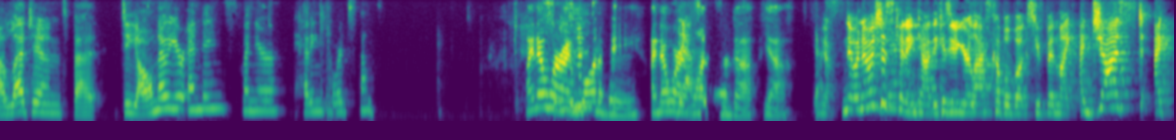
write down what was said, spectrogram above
a legend, but do y'all know your endings when you're heading towards them? I know where I want to be. I know where Yes. I want to end up. Yeah. Yeah. No, and I was just kidding, Kathy, because you know your last couple books, you've been like, I just, I,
